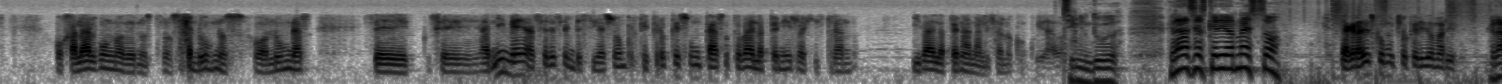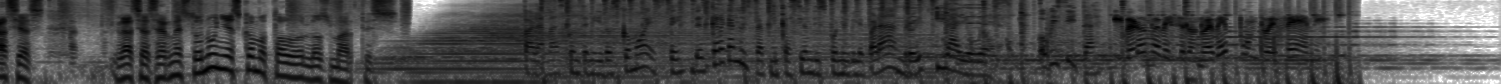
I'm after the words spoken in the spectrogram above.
Ojalá alguno de nuestros alumnos o alumnas se, se anime a hacer esa investigación porque creo que es un caso que vale la pena ir registrando y vale la pena analizarlo con cuidado. Sin duda. Gracias, querido Ernesto. Te agradezco mucho, querido Mario. Gracias. Gracias, Ernesto Núñez, como todos los martes. Para más contenidos como este, descarga nuestra aplicación disponible para Android y iOS o visita ibero909.fm.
